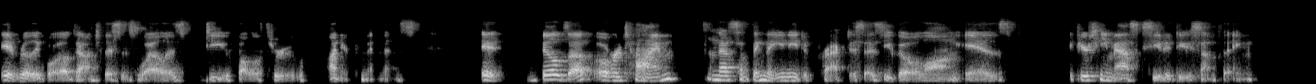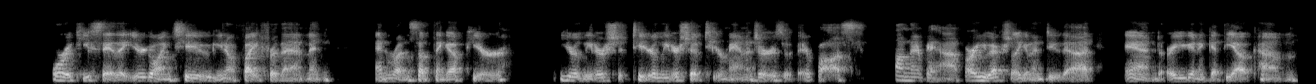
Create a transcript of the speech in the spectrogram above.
it really boiled down to this as well as do you follow through on your commitments it builds up over time and that's something that you need to practice as you go along is if your team asks you to do something or if you say that you're going to you know fight for them and and run something up your your leadership to your leadership to your managers or their boss on their behalf are you actually going to do that and are you going to get the outcome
